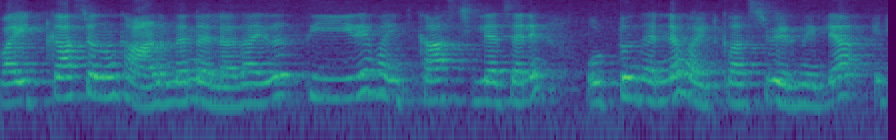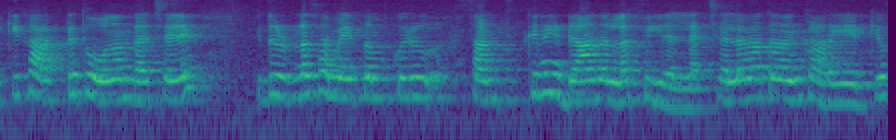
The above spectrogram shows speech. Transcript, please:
വൈറ്റ് കാസ്റ്റ് ഒന്നും കാണുന്നതന്നെയല്ല അതായത് തീരെ വൈറ്റ് കാസ്റ്റ് ഇല്ല വെച്ചാൽ ഒട്ടും തന്നെ വൈറ്റ് കാസ്റ്റ് വരുന്നില്ല. എനിക്ക് കറക്റ്റ് തോന്നുന്നത് എന്താ വെച്ചാൽ ഇത് ഇടുന്ന സമയത്ത് നമുക്കൊരു സൺസ്ക്രീൻ ഇടാന്നുള്ള ഫീൽ അല്ല. ചിലതൊക്കെ നിങ്ങൾക്ക് അറിയായിരിക്കും.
